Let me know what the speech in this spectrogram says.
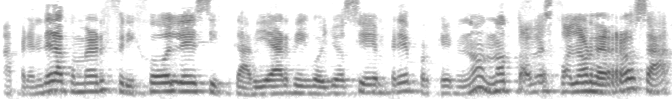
aprender a comer frijoles y caviar, digo yo siempre, porque no, no todo es color de rosa,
